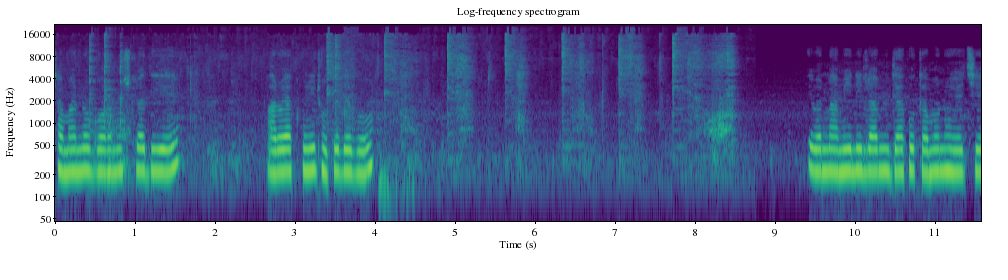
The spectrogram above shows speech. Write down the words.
সামান্য গরম মশলা দিয়ে আরও এক মিনিট হতে দেব। এবার নামিয়ে নিলাম। দেখো কেমন হয়েছে।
